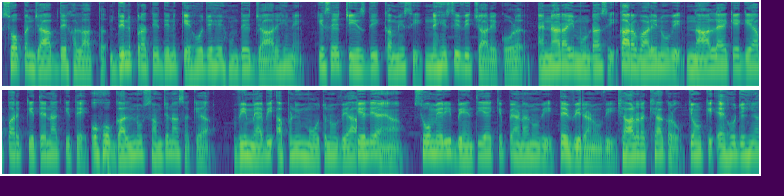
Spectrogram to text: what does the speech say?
ਸੋ ਪੰਜਾਬ ਦੇ ਹਾਲਾਤ ਦਿਨ ਪ੍ਰਤੀ ਦਿਨ ਕਿਹੋ ਜਿਹੇ ਹੁੰਦੇ ਜਾ ਰਹੇ ਨੇ। ਕਿਸੇ ਚੀਜ਼ ਦੀ ਕਮੀ ਸੀ, ਨਹੀਂ ਸੀ ਵਿਚਾਰੇ ਕੋਲ। ਐਨ ਆਰ ਆਈ ਮੁੰਡਾ ਸੀ, ਘਰ ਵਾਲੀ ਨੂੰ ਵੀ ਨਾਲ ਲੈ ਕੇ ਗਿਆ, ਪਰ ਕਿਤੇ ਨਾ ਕਿਤੇ ਉਹ ਗੱਲ ਨੂੰ ਸਮਝ ਨਾ ਸਕਿਆ। ਵੀ ਮੈਂ ਵੀ ਆਪਣੀ ਮੌਤ ਨੂੰ ਵਿਆਹ ਕੇ ਲਿਆਇਆ। ਸੋ ਮੇਰੀ ਬੇਨਤੀ ਹੈ ਕਿ ਭੈਣਾਂ ਨੂੰ ਵੀ ਤੇ ਵੀਰਾਂ ਨੂੰ ਵੀ ਖਿਆਲ ਰੱਖਿਆ ਕਰੋ, ਕਿਉਂਕਿ ਇਹੋ ਜਿਹੀਆਂ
